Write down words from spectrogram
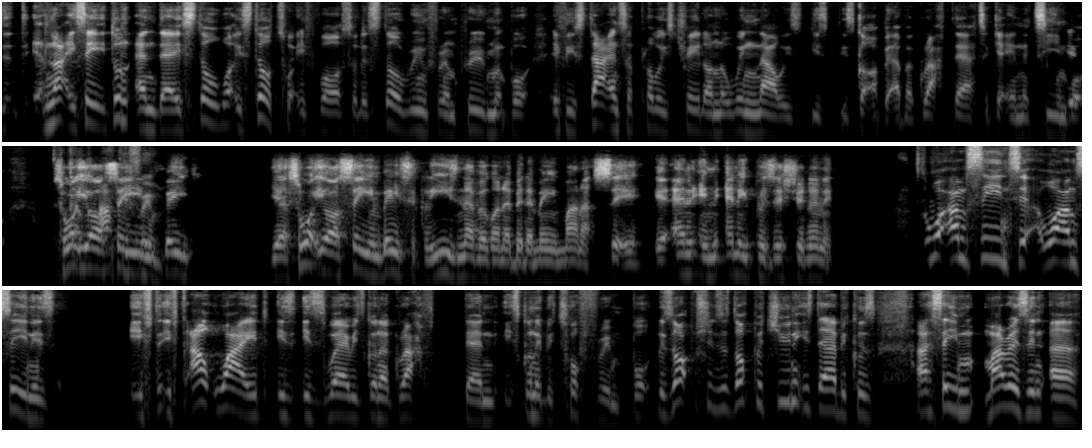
and like you say, it doesn't end there. He's still what he's still 24, so there's still room for improvement. But if he's starting to plow his trade on the wing now, he's, he's, he's got a bit of a graft there to get in the team. But So what you're saying, yeah. So what you're saying basically, he's never going to be the main man at City in, in any position, in it. So what I'm seeing to what I'm seeing is if if out wide is, is where he's gonna graft, then it's gonna be tough for him. But there's options, there's opportunities there because I see Mahrez in uh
